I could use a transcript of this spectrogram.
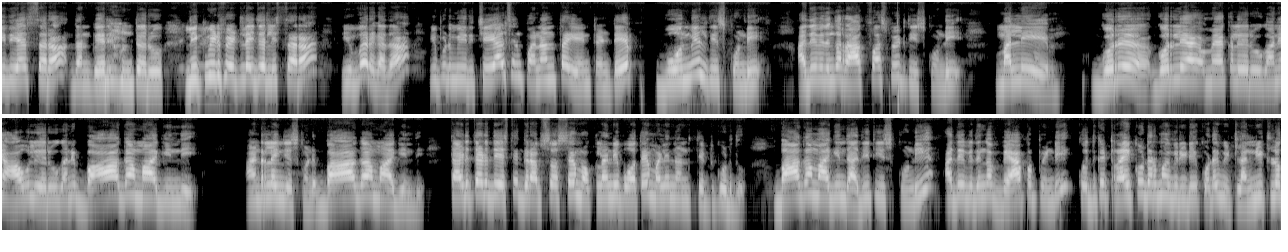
ఇది వేస్తారా? దాని పేరు ఉంటారు లిక్విడ్ ఫెర్టిలైజర్లు ఇస్తారా? ఇవ్వరు కదా? ఇప్పుడు మీరు చేయాల్సిన పని అంతా ఏంటంటే బోన్ మీల్ తీసుకోండి అదేవిధంగా రాక్ ఫాస్ఫేట్ తీసుకోండి మళ్ళీ గొర్రె గొర్రెల మేకల ఎరువు కానీ ఆవుల ఎరువు కానీ బాగా మాగింది. అండర్లైన్ చేసుకోండి. బాగా మాగింది. తడి తడి చేస్తే గ్రబ్స్ వస్తాయి మొక్కలన్నీ పోతాయి మళ్ళీ నన్ను తిట్టకూడదు. బాగా మాగింది అది తీసుకోండి. అదే విధంగా వేప పిండి కొద్దిగా ట్రైకోడర్మా విరిడి కూడా వీటిలన్నిటిలో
